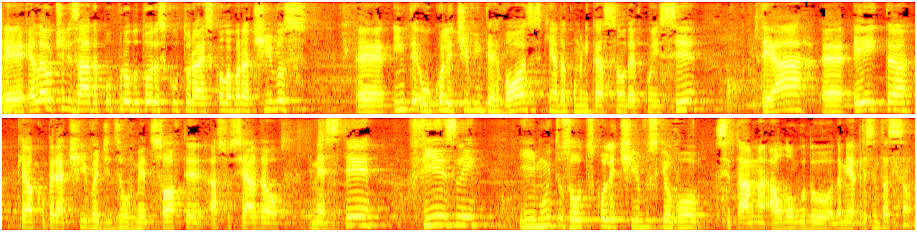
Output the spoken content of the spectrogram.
É, ela é utilizada por produtoras culturais colaborativas, é, inter, o coletivo Intervozes, quem é da comunicação deve conhecer, TEAR, é, EITA, que é a cooperativa de desenvolvimento de software associada ao MST, FISLI e muitos outros coletivos que eu vou citar ao longo do, da minha apresentação.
